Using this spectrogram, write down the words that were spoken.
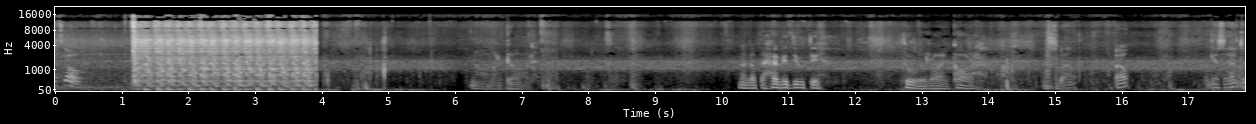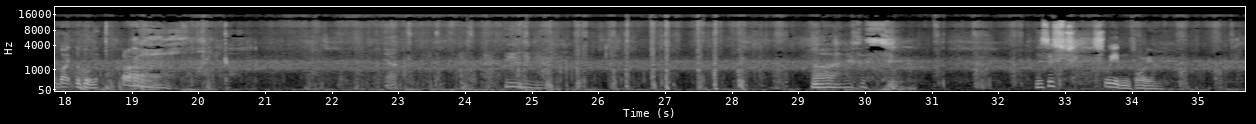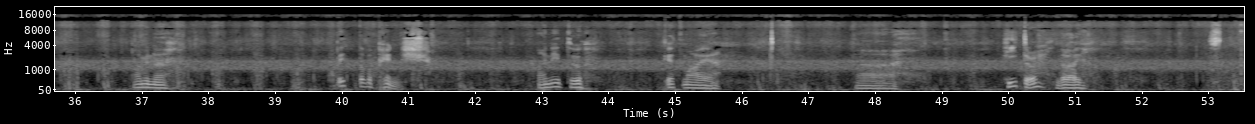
Let's go. Oh my god. I got the heavy duty two-wheel drive car as well. Well, I guess I have to bite the bullet. Oh my god. Yeah. Uh, this is this is Sweden for you. I'm in a bit of a pinch. I need to get my uh, heater I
